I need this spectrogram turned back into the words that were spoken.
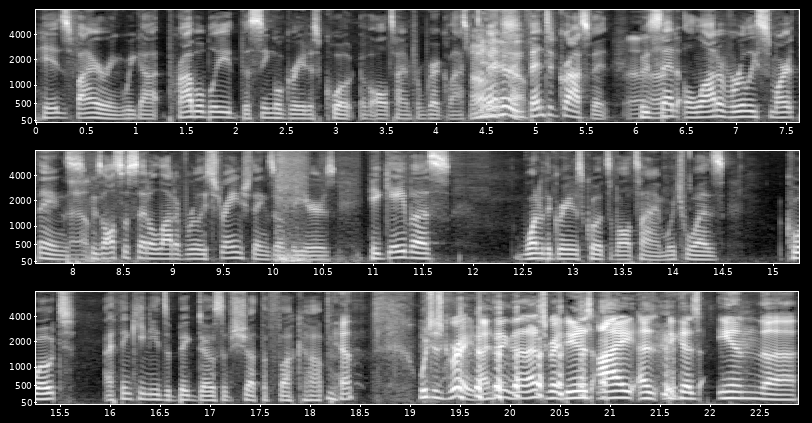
his firing, we got probably the single greatest quote of all time from Greg Glassman, Oh, man who invented CrossFit, who Uh-huh. said a lot of really smart things, Yeah. who's also said a lot of really strange things over the years. He gave us one of the greatest quotes of all time, which was, "quote I think he needs a big dose of shut the fuck up." Yeah, which is great. I think that that's great because I as, because in the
